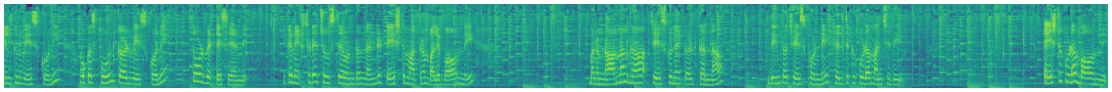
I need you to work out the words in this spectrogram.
మిల్క్ని వేసుకొని ఒక స్పూన్ కర్డ్ వేసుకొని తోడు పెట్టేసేయండి. ఇక నెక్స్ట్ డే చూస్తే ఉంటుందండి టేస్ట్ మాత్రం భలే బాగుంది. మనం నార్మల్గా చేసుకునే కన్నా దీంతో చేసుకోండి. హెల్త్కి కూడా మంచిది. టేస్ట్ కూడా బాగుంది.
